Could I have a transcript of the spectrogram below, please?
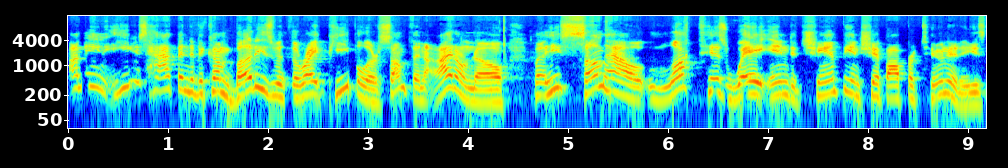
I mean, he just happened to become buddies with the right people or something. I don't know, but he somehow lucked his way into championship opportunities.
